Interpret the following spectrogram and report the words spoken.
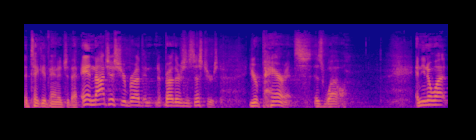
and take advantage of that. And not just your brother, brothers and sisters, your parents as well. And you know what?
